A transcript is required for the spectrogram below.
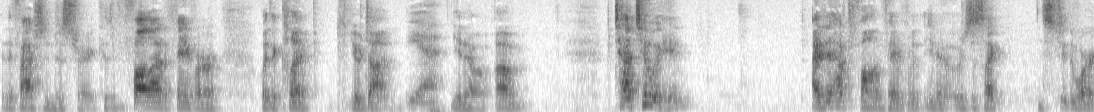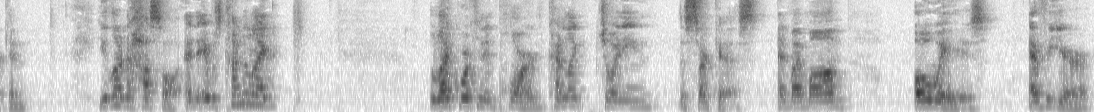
in the fashion industry. Because if you fall out of favor with a click, you're done. Yeah. You know, um, tattooing, I didn't have to fall in favor with. You know, it was just like just do the work and you learn to hustle, and it was kind of Yeah. like like working in porn, kind of like joining the circus. And my mom always, every year,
